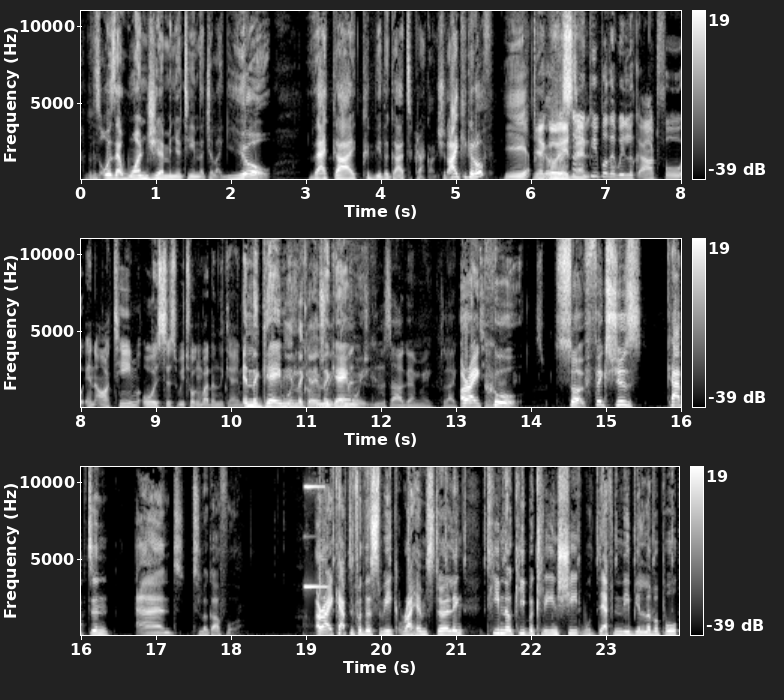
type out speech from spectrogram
But there's always that one gem in your team that you're like, yo, that guy could be the guy to crack on. Should I kick it off? Yeah. Yeah, go for it. ahead. certain man. people that we look out for in our team, or is just we're talking about in the game? In the game In week. the game in the week, game yeah. week. It's our game week. Like All right, 18, cool. So fixtures, captain, and to look out for. All right, captain for this week, Raheem Sterling. Team that'll keep a clean sheet will definitely be Liverpool.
